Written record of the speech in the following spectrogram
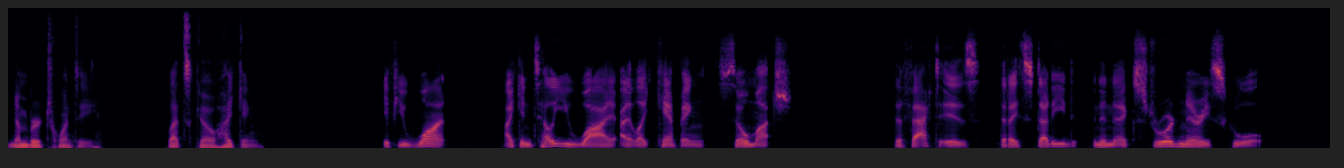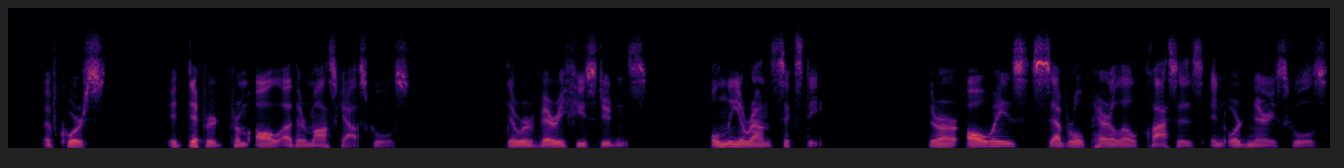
Number 20. Let's go hiking. If you want, I can tell you why I like camping so much. The fact is that I studied in an extraordinary school. Of course, it differed from all other Moscow schools. There were very few students, only around 60. There are always several parallel classes in ordinary schools,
